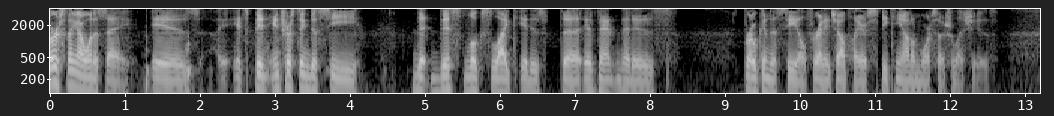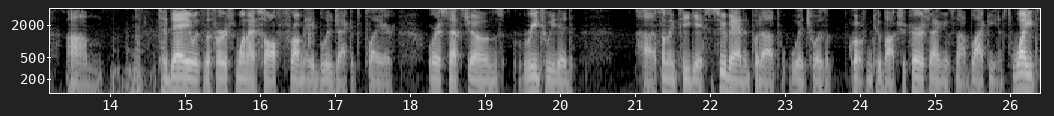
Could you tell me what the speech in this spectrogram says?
First thing I want to say is it's been interesting to see that this looks like it is the event that is broken the seal for NHL players speaking out on more social issues. Um, today was the first one I saw from a Blue Jackets player where Seth Jones retweeted uh, something PK Subban had put up, which was a quote from Tupac Shakur saying it's not black against white.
